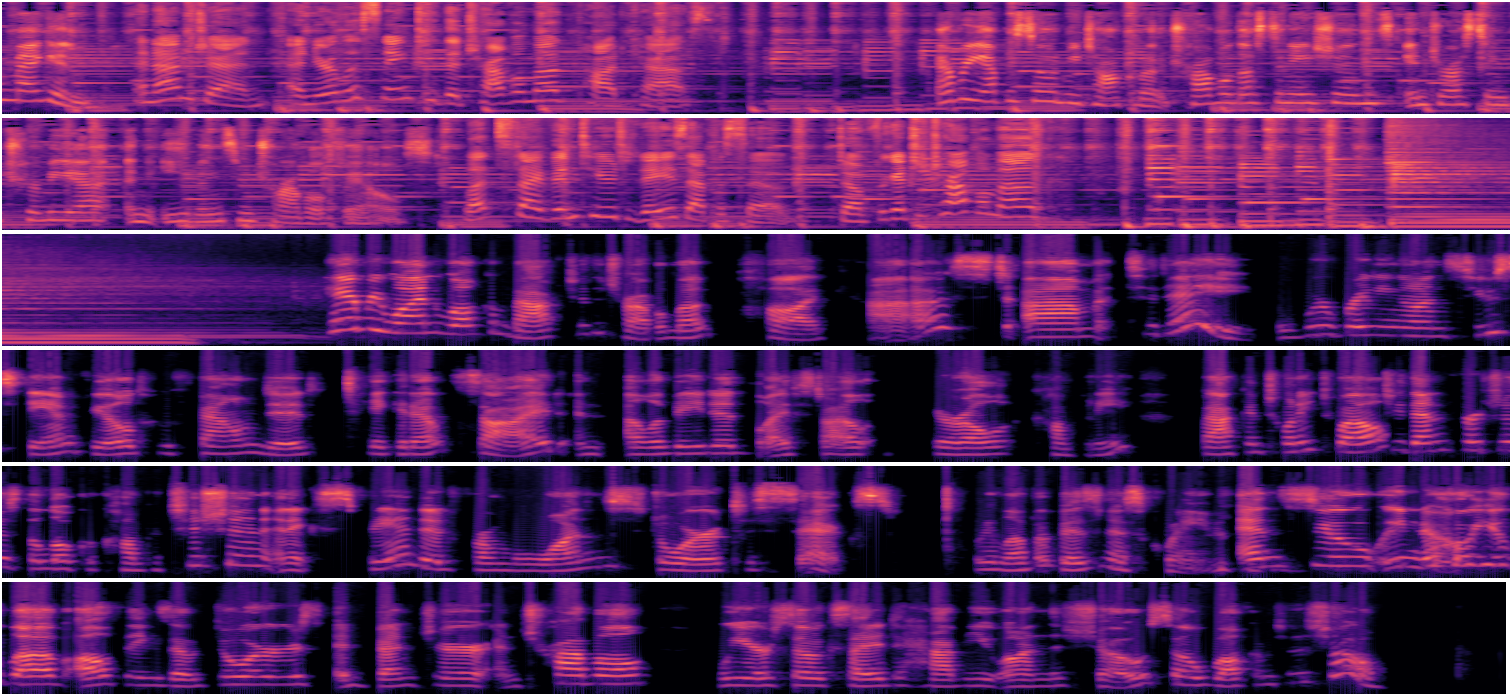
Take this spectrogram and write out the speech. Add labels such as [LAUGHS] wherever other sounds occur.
I'm Megan. And I'm Jen, and you're listening to the Travel Mug Podcast. Every episode, we talk about travel destinations, interesting trivia, and even some travel fails. Let's dive into today's episode. Don't forget to travel mug. Hey everyone, welcome back to the Travel Mug Podcast. Um, today we're bringing on Sue Stanfield, who founded Take It Outside, an elevated lifestyle apparel company back in 2012. She then purchased the local competition and expanded from one store to six. We love a business queen. And [LAUGHS] Sue, we know you love all things outdoors, adventure, and travel. We are so excited to have you on the show. So, welcome to the show.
